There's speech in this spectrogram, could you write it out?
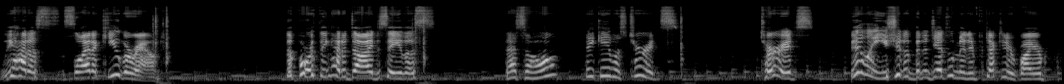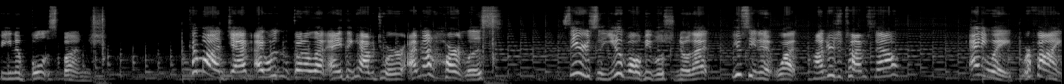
We had to slide a cube around. The poor thing had to die to save us. That's all? They gave us turrets. Turrets? Billy, you should have been a gentleman and protected her by her being a bullet sponge. Come on, Jack. I wasn't gonna let anything happen to her. I'm not heartless. Seriously, you of all people should know that. You've seen it, what, hundreds of times now? Anyway, we're fine.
